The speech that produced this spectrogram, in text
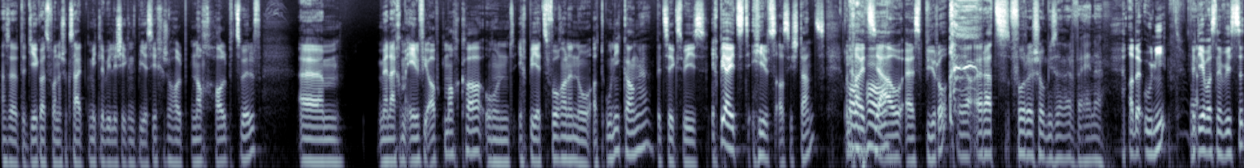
also der Diego hat es vorhin schon gesagt, mittlerweile ist irgendwie sicher schon halb, nach halb zwölf. Ähm, wir haben eigentlich um 11 Uhr abgemacht gehabt und ich bin jetzt voran noch an die Uni gegangen, beziehungsweise ich bin ja jetzt Hilfsassistenz und ich habe jetzt Aha. ja auch ein Büro Ja, er hat es vorher schon müssen erwähnen an der Uni, für Ja. die, die es nicht wissen.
